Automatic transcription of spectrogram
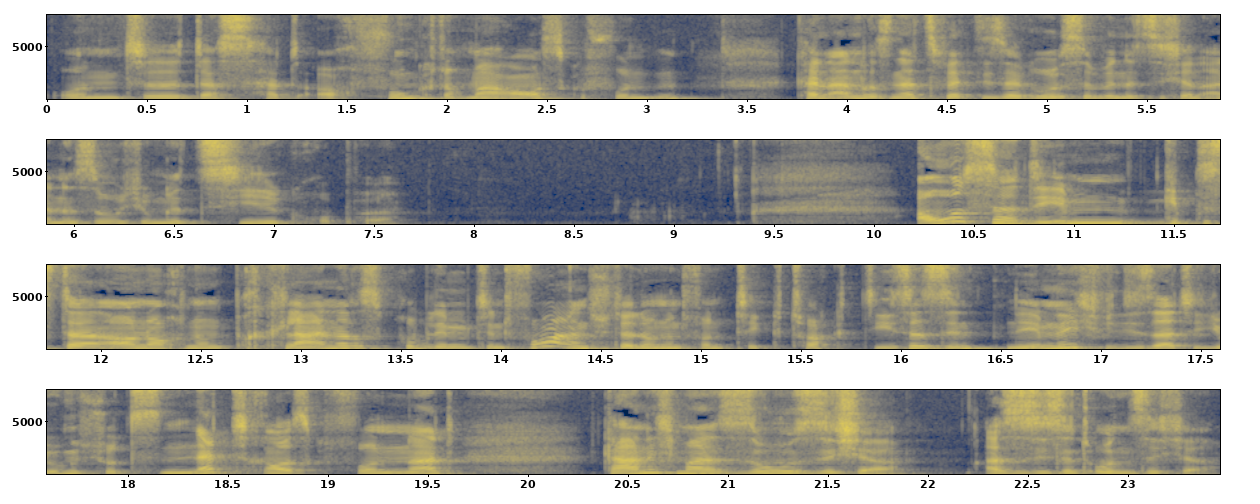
und äh, das hat auch Funk nochmal herausgefunden. Kein anderes Netzwerk dieser Größe wendet sich an eine so junge Zielgruppe. Außerdem gibt es da auch noch ein kleineres Problem mit den Voreinstellungen von TikTok. Diese sind nämlich, wie die Seite Jugendschutz.net rausgefunden hat, gar nicht mal so sicher. Also sie sind unsicher.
